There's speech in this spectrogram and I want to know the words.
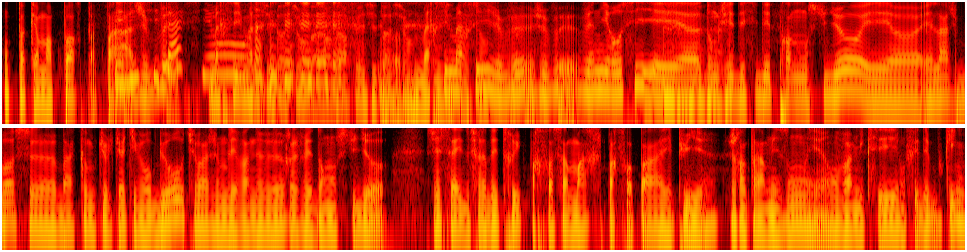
On toque à ma porte, papa. Je veux. Félicitations. Merci, merci. Félicitations félicitations. Merci, Félicitations. merci. Je veux, je veux venir aussi. Et euh, donc, j'ai décidé de prendre mon studio. Et, euh, et là, je bosse euh, bah, comme quelqu'un qui va au bureau. Tu vois, je me lève à 9h, je vais dans mon studio. J'essaye de faire des trucs. Parfois, ça marche, parfois pas. Et puis, euh, je rentre à la maison et on va mixer, on fait des bookings.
